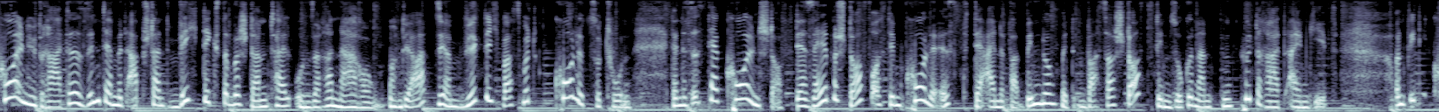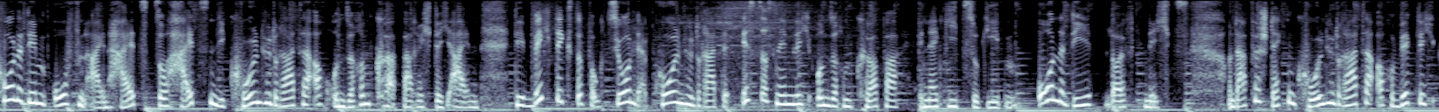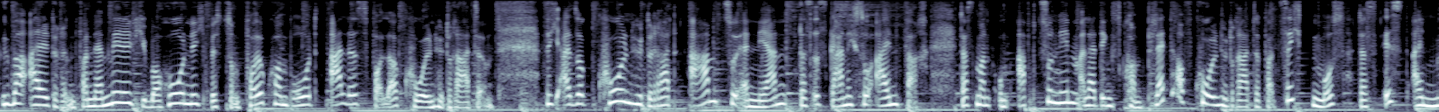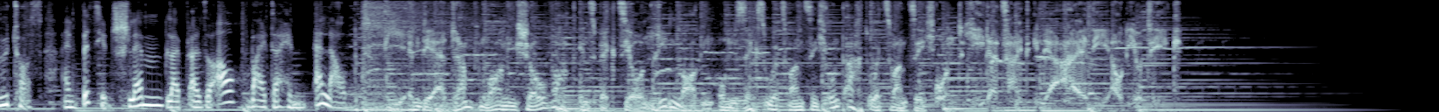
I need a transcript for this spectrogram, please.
Kohlenhydrate sind der mit Abstand wichtigste Bestandteil unserer Nahrung. Und ja, sie haben wirklich was mit Kohle zu tun. Denn es ist der Kohlenstoff, derselbe Stoff, aus dem Kohle ist, der eine Verbindung mit Wasserstoff, dem sogenannten Hydrat, eingeht. Und wie die Kohle dem Ofen einheizt, so heizen die Kohlenhydrate auch unserem Körper richtig ein. Die wichtigste Funktion der Kohlenhydrate ist es nämlich, unserem Körper Energie zu geben. Ohne die läuft nichts. Und dafür stecken Kohlenhydrate auch wirklich überall drin. Von der Milch über Honig bis zum Vollkornbrot, alles voller Kohlenhydrate. Sich also kohlenhydratarm zu ernähren, das ist gar nicht so einfach. Dass man, um abzunehmen, allerdings komplett auf Kohlenhydrate verzichten muss, das ist ein Mythos. Ein bisschen Schlemm bleibt also auch weiterhin erlaubt. Die MDR Jump Morning Show Wortinspektion. Jeden Morgen um 6.20 Uhr und 8.20 Uhr und jederzeit in der ARD Audiothek.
